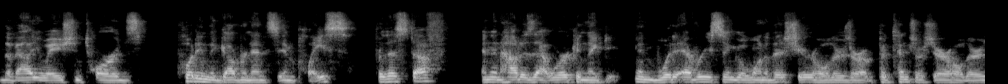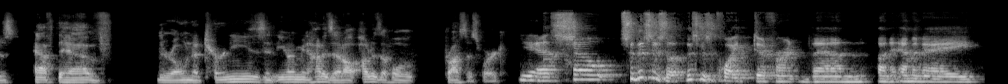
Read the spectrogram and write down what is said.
the valuation towards putting the governance in place for this stuff and then how does that work? And like and would every single one of the shareholders or potential shareholders have to have their own attorneys? And you know i mean how does that all how does the whole process work? Yeah so so this is a this is quite different than an m&a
